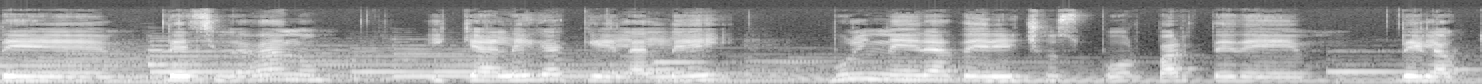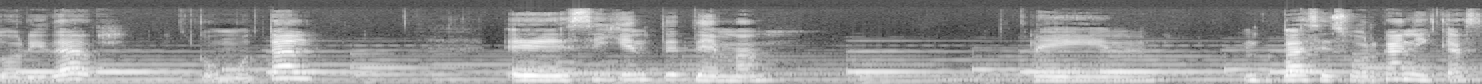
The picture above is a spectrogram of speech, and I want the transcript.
del ciudadano y que alega que la ley vulnera derechos por parte de, de la autoridad como tal. siguiente tema, bases orgánicas.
